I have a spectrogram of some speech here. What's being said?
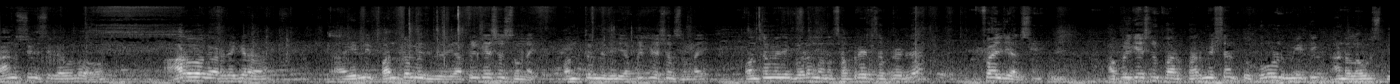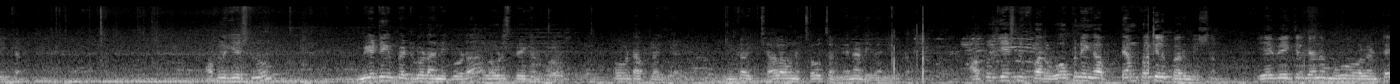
కాన్స్టిట్యున్సీ లెవెల్లో ఆర్ఓ గారి దగ్గర ఎన్ని పంతొమ్మిది అప్లికేషన్స్ ఉన్నాయి. పంతొమ్మిది అప్లికేషన్స్ ఉన్నాయి. పంతొమ్మిది కూడా మనం సపరేట్ సపరేట్గా ఫైల్ చేయాల్సి ఉంటుంది. Application for permission to hold meeting and loud speaker application meeting పెట్టుకోవడానికి కూడా లౌడ్ స్పీకర్తో ఒకటి అప్లై చేయాలి. ఇంకా చాలా ఉన్నాయి చదువుతాను వినండి ఇవన్నీ కూడా. Application for opening of temporary permission ఏ వెహికల్ కైనా మూవ్ అవ్వాలంటే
